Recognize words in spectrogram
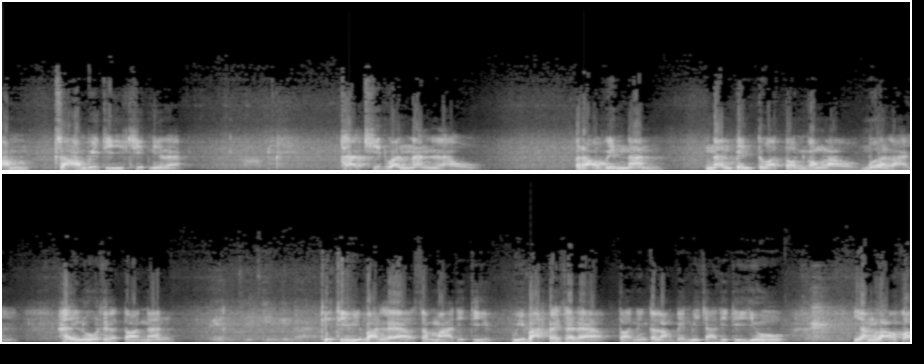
ามสามวิธีคิดนี่แหละ ถ้าคิดว่านั่นเรา เราเป็นนั่น นั่นเป็นตัวตนของเราเมื่อไหร่ ให้รู้เถอะตอนนั้น ทิฏฐิวิบัติแล้วสัมมาทิฏฐิวิบัติไปซะแล้ว ตอนนั้นกำลังเป็นมิจฉาทิฏฐิอยู่อย่างเราก็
